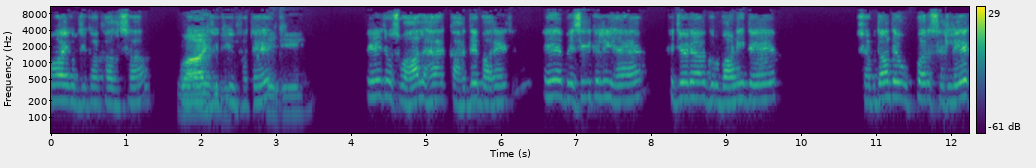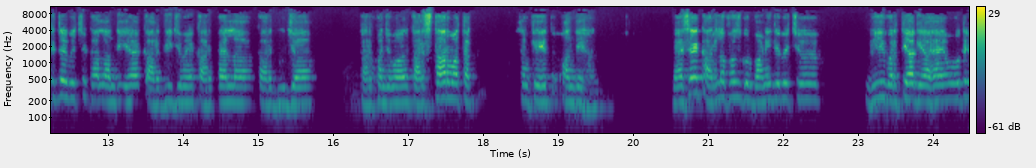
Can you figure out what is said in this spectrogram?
ਵਾਹਿਗੁਰੂ ਜੀ ਕਾ ਖਾਲਸਾ ਵਾਹਿਗੁਰੂ ਜੀ ਕੀ ਫਤਿਹ। ਜੀ ਇਹ ਜੋ ਸਵਾਲ ਹੈ ਘਰ ਦੇ ਬਾਰੇ ਇਹ ਬੇਸਿਕਲੀ ਹੈ ਕਿ ਜਿਹੜਾ ਗੁਰਬਾਣੀ ਦੇ ਸ਼ਬਦਾਂ ਦੇ ਉੱਪਰ ਸਿਰਲੇਖ ਦੇ ਵਿੱਚ ਗੱਲ ਆਂਦੀ ਹੈ ਘਰ ਦੀ ਜਿਵੇਂ ਘਰ ਪਹਿਲਾ ਘਰ ਦੂਜਾ ਘਰ ਪੰਜਵਾਂ ਘਰ 17ਵਾਂ ਤੱਕ ਸੰਕੇਤ ਆਉਂਦੇ ਹਨ। ਵੈਸੇ ਘਰ ਲਫ਼ਜ਼ ਗੁਰਬਾਣੀ ਦੇ ਵਿੱਚ ਵੀ ਵਰਤਿਆ ਗਿਆ ਹੈ ਉਹਦੇ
